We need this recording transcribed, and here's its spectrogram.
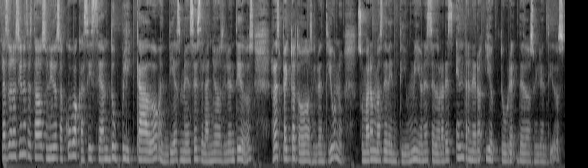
Las donaciones de Estados Unidos a Cuba casi se han duplicado en 10 meses del año 2022 respecto a todo 2021. Sumaron más de 21 millones de dólares entre enero y octubre de 2022.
